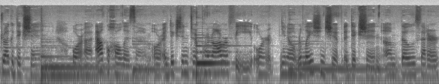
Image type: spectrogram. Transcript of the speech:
drug addiction or uh, alcoholism or addiction to pornography or you know relationship addiction um, those that are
